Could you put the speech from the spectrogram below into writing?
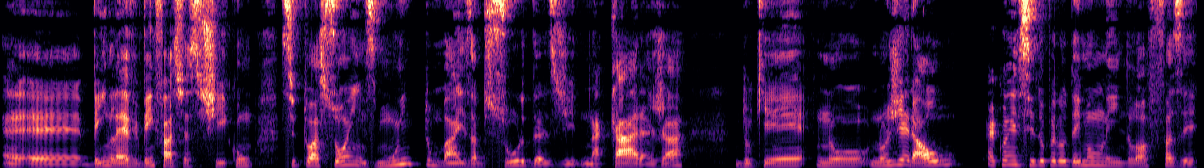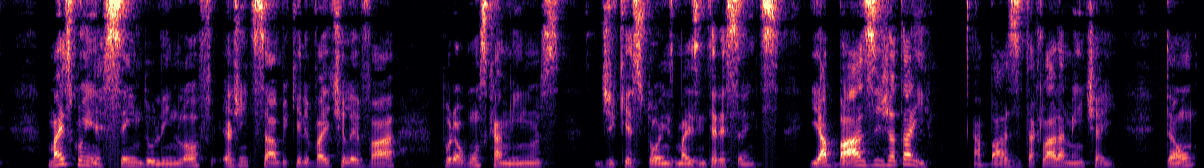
é, é, bem leve, bem fácil de assistir, com situações muito mais absurdas de, na cara já do que no, no geral é conhecido pelo Damon Lindelof fazer. Mas conhecendo o Lindelof, a gente sabe que ele vai te levar por alguns caminhos de questões mais interessantes. E a base já está aí. A base está claramente aí. Então,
